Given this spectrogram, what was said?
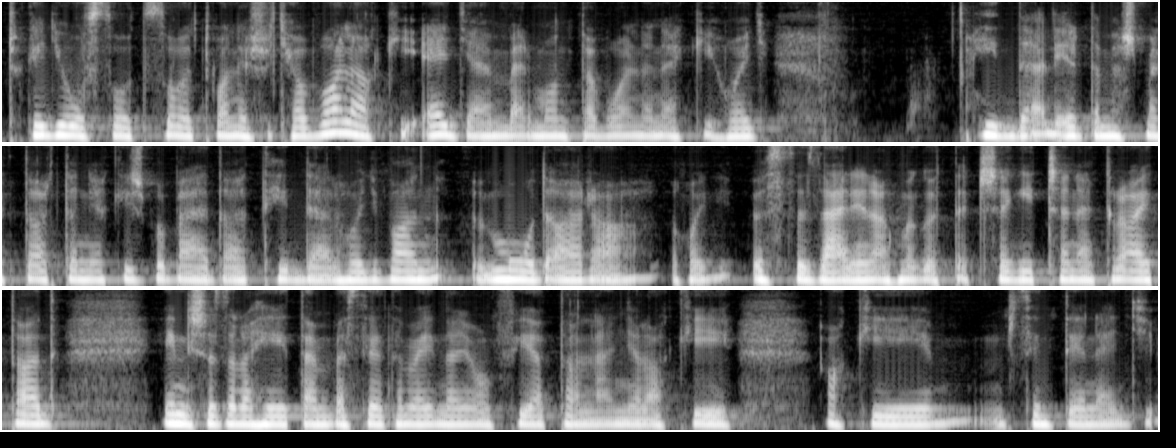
csak egy jó szót szólt volna, és hogyha valaki, egy ember mondta volna neki, hogy hidd el, érdemes megtartani a kisbabádat, hidd el, hogy van mód arra, hogy összezárjanak mögötted, segítsenek rajtad. Én is ezen a héten beszéltem egy nagyon fiatal lányjal, aki, aki szintén egy,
